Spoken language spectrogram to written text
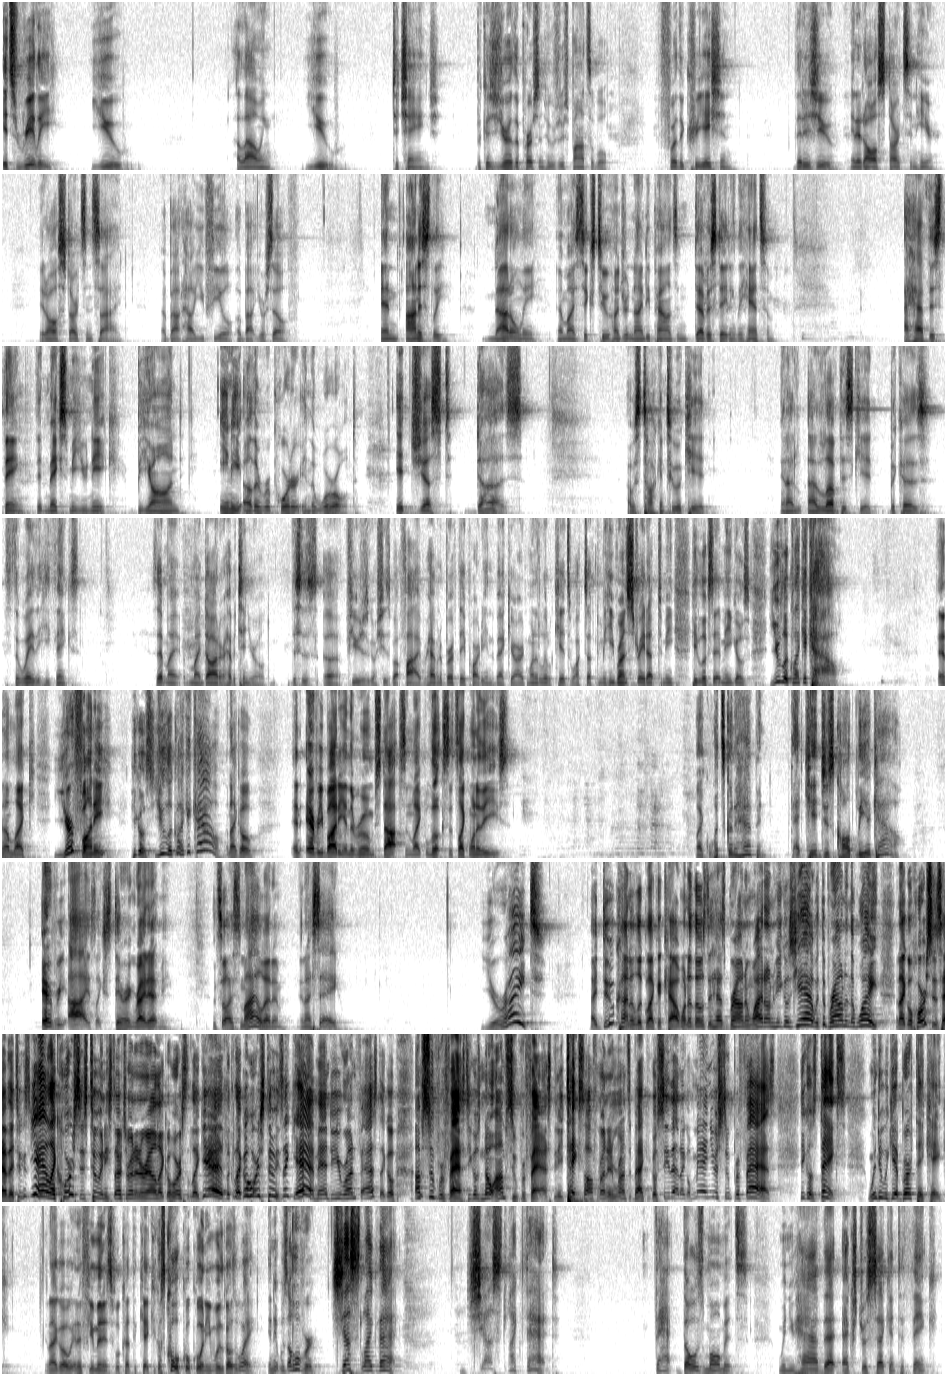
it's really you allowing you to change because you're the person who's responsible for the creation that is you. And it all starts in here. It all starts inside about how you feel about yourself. And honestly, not only am I 6'2", 190 pounds and devastatingly handsome, I have this thing that makes me unique beyond any other reporter in the world. It just does. I was talking to a kid, and I, I love this kid because the way that he thinks. Is that my, my daughter? I have a 10 year old. This is uh, a few years ago. She's about five. We're having a birthday party in the backyard. One of the little kids walks up to me. He runs straight up to me. He looks at me. He goes, You look like a cow. And I'm like, You're funny. He goes, You look like a cow. And I go, And everybody in the room stops and like looks. It's like one of these. like, what's going to happen? That kid just called Lee a cow. Every eye is like staring right at me. And so I smile at him and I say, You're right. I do kind of look like a cow. One of those that has brown and white on him. He goes, Yeah, with the brown and the white. And I go, Horses have that too. He goes, Yeah, like horses too. And he starts running around like a horse. Like, Yeah, it look like a horse too. He's like, Yeah, man, do you run fast? I go, I'm super fast. He goes, No, I'm super fast. And he takes off running and runs it back. He goes, See that? I go, Man, you're super fast. He goes, Thanks. When do we get birthday cake? And I go, in a few minutes, we'll cut the cake. He goes, cool, cool, cool. And he goes away. And it was over. Just like that. Just like that. That, those moments when you have that extra second to think,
